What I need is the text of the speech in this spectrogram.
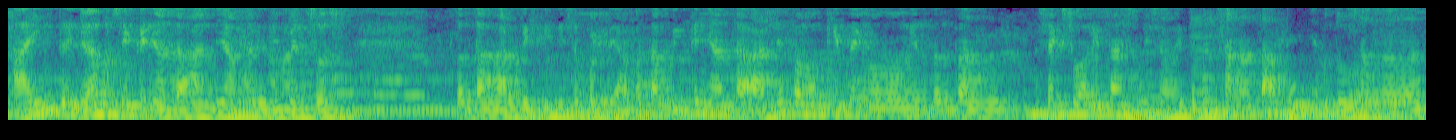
aing nyaho sih kenyataan yang ada di medsos tentang artis ini seperti apa. Tapi kenyataannya kalau kita ngomongin tentang seksualitas misalnya itu kan sangat tabu Betul, sangat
